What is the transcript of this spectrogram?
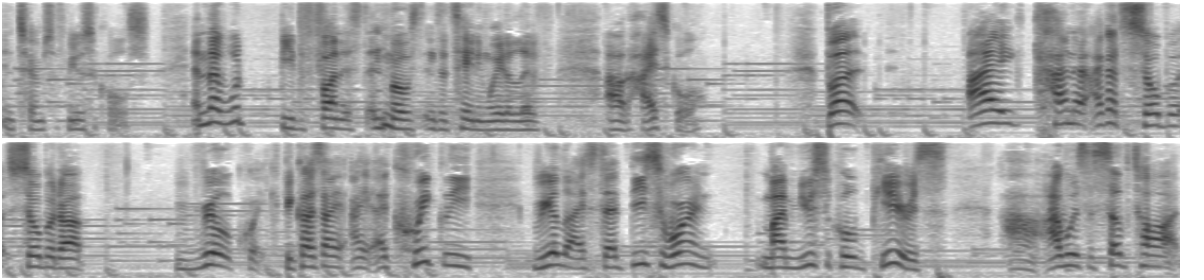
in terms of musicals. And that would be the funnest and most entertaining way to live out high school. But I kind of I got sober sobered up real quick because I, I, I quickly realized that these weren't my musical peers. Uh, I was a self-taught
